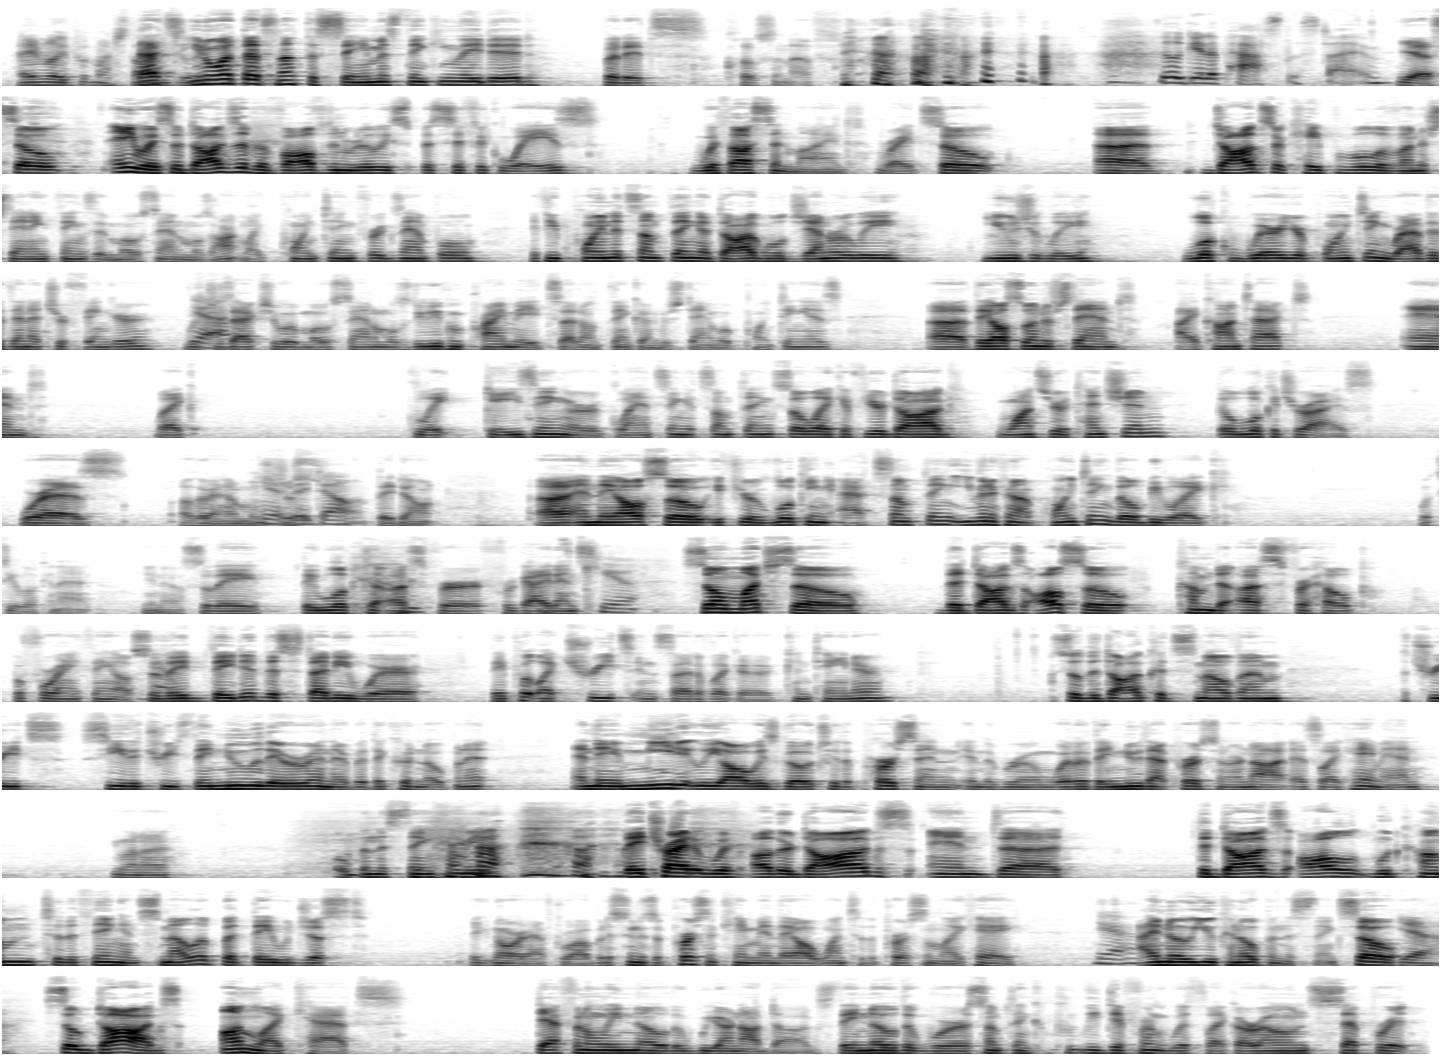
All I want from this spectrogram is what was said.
I didn't really put much thought That's you it. know what? That's not the same as thinking they did, but it's close enough. You'll get a pass this time. yeah. So anyway, so dogs have evolved in really specific ways with us in mind, right? So uh, dogs are capable of understanding things that most animals aren't, like pointing, for example. If you point at something, a dog will generally, usually, look where you're pointing rather than at your finger, which Yeah. is actually what most animals do. Even primates, I don't think, understand what pointing is. Uh, they also understand eye contact and like gla- gazing or glancing at something. So, like, if your dog wants your attention, they'll look at your eyes, whereas other animals Yeah, just they don't. They don't. Uh, and they also, if you're looking at something, even if you're not pointing, they'll be like, "What's he looking at?" You know. So they they look to us for for guidance. cute. So much so that dogs also come to us for help before anything else. So Yeah. they they did this study where they put like treats inside of like a container, so the dog could smell them, the treats, see the treats. They knew they were in there, but they couldn't open it. And they immediately always go to the person in the room, whether they knew that person or not. It's like, hey man, you want to open this thing for me? they tried it with other dogs, and uh, the dogs all would come to the thing and smell it, but they would just ignore it after a while. But as soon as a person came in, they all went to the person like, hey, Yeah. I know you can open this thing. So Yeah. so dogs, unlike cats, definitely know that we are not dogs. They know that we're something completely different with like our own separate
